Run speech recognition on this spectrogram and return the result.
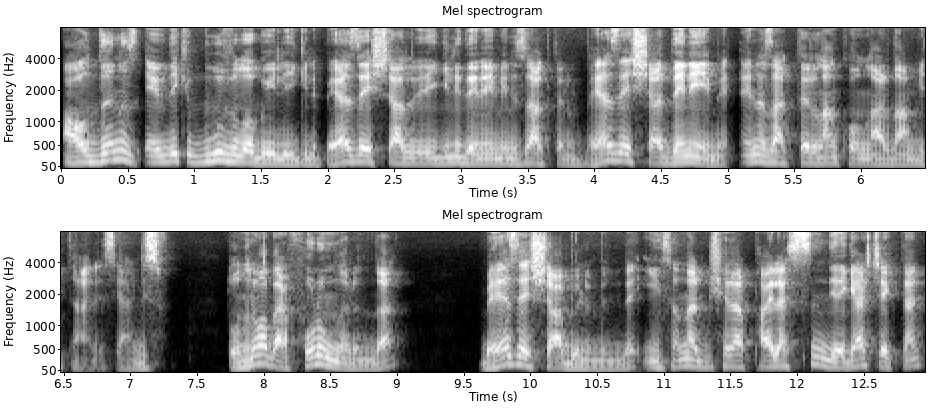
aldığınız evdeki buzdolabı ile ilgili, beyaz eşya ile ilgili deneyiminizi aktarın. Beyaz eşya deneyimi en az aktarılan konulardan bir tanesi. Yani biz Donanım Haber forumlarında beyaz eşya bölümünde insanlar bir şeyler paylaşsın diye gerçekten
